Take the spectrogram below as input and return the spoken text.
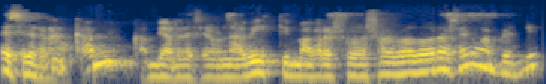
Es el gran cambio, cambiar de ser una víctima agresora salvadora a ser un aprendiz.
